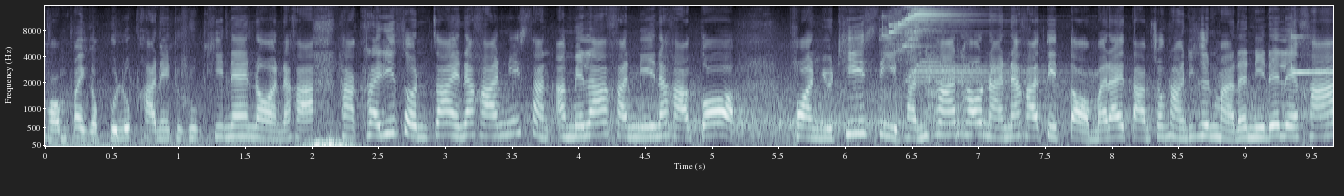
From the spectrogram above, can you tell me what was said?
พร้อมไปกับคุณลูกค้าในทุกๆที่แน่นอนนะคะ หากใครที่สนใจนะคะนิสสันอเมล่าคันนี้นะคะ ก็ผ่อนอยู่ที่ 4,500 เท่านั้นนะคะ ติดต่อมาได้ตามช่องทางที่ขึ้นมาด้านนี้ได้เลยค่ะ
